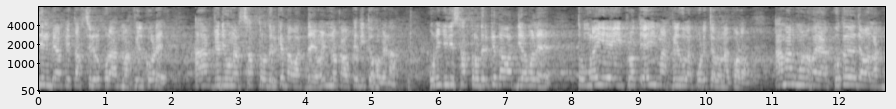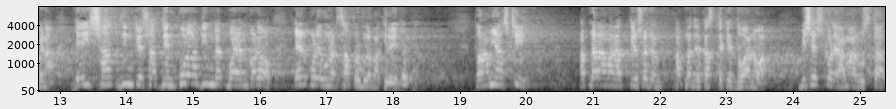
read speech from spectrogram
দিন ব্যাপী তাফসিরুল কোরআন মাহফিল করে, আর যদি ওনার ছাত্রদেরকে দাওয়াত দেয়, অন্য কাউকে দিতে হবে না। উনি যদি ছাত্রদেরকে দাওয়াত দিয়া বলে, তোমরাই এই এই মাহফিলগুলা পরিচালনা করো আমার মনে হয় আর কোথায় যাওয়া লাগবে না। এই সাত দিনকে সাত দিন পুরো দিন রাত বয়ান করো এরপরে ওনার ছাত্রগুলো বাকি রয়ে যাবে। তো আমি আসছি। আপনারা আমার আত্মীয় স্বজন, আপনাদের কাছ থেকে দোয়া নেওয়া। বিশেষ করে আমার উস্তাদ,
